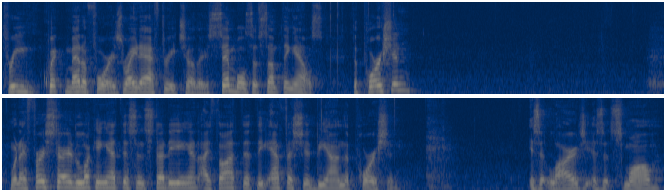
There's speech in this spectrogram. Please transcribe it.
Three quick metaphors right after each other, symbols of something else. The portion. When I first started looking at this and studying it, I thought that the emphasis should be on the portion. Is it large? Is it small?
